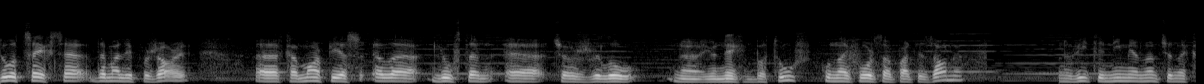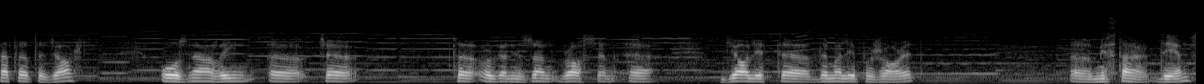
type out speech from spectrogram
Duhet cek se Demë Ali Pozhari ka marrë pjesë edhe luftën që është zhvillu në Junik Botushë, kundër forcave partizane. Në vitin 1946, Ozna arrin që të organizon vrasjen e djalit të Demë Ali Pozharit, Miftar Demës,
